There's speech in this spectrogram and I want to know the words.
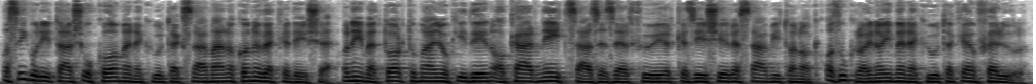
A szigorítás oka a menekültek számának a növekedése. A német tartományok idén akár 400 ezer fő érkezésére számítanak az ukrajnai menekülteken felül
